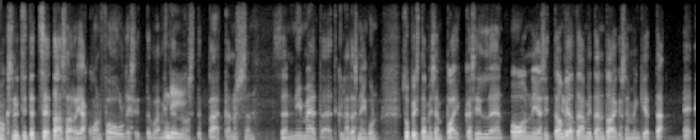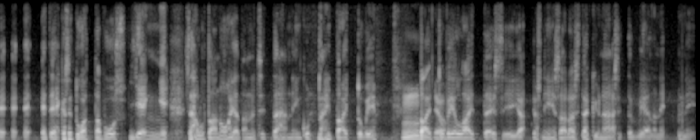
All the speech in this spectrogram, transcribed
onko se nyt sitten Z-sarja, kun on Foldi sitten vai miten niin. ne on sitten päättänyt sen – sen nimetä. Että kyllähän tässä niin kuin supistamisen paikka silleen on. Ja sitten on Joo. vielä tämä, mitä nyt aikaisemminkin, että et, et, e, et ehkä se tuottavuusjengi, se halutaan ohjata nyt sitten tähän niin kuin näihin taittuviin, mm, taittuviin laitteisiin. Ja jos niihin saadaan sitä kynää sitten vielä, niin, niin,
